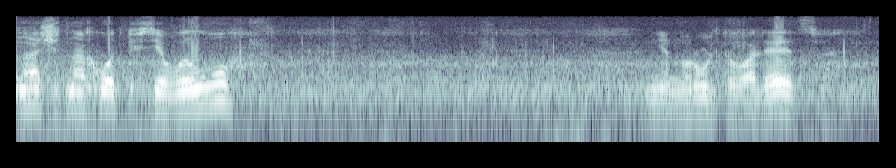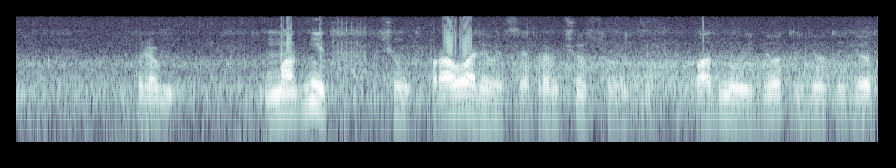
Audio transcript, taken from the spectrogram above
Значит, находки все в ИЛУ. Не, ну руль-то валяется. Прям магнит почему-то проваливается. Я прям чувствую, по дну идет, идет, идет.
